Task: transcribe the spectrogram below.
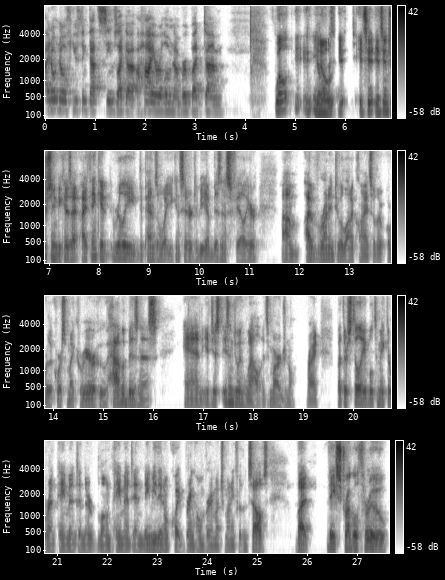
I don't know if you think that seems like a, a high or a low number, but um, well, it, you, know, know it, it's it's interesting because I, I, think it really depends on what you consider to be a business failure. Um, I've run into a lot of clients over the, over the course of my career who have a business and it just isn't doing well. It's marginal, right? But they're still able to make their rent payment and their loan payment, and maybe they don't quite bring home very much money for themselves, but they struggle through.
